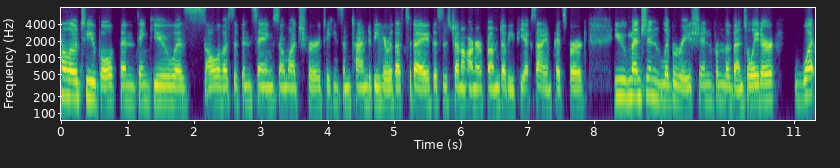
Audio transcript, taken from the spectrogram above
Hello to you both, and thank you, as all of us have been saying so much, for taking some time to be here with us today. This is Jenna Harner from WPXI in Pittsburgh. You mentioned liberation from the ventilator. What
